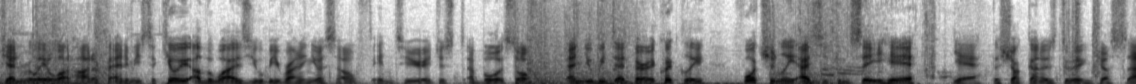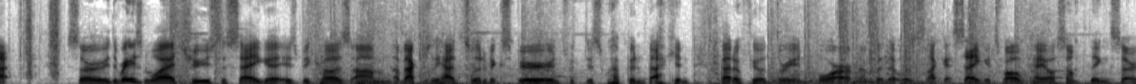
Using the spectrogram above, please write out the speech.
generally a lot harder for enemies to kill you. Otherwise, you'll be running yourself into just a bullet storm and you'll be dead very quickly. Fortunately, as you can see here, yeah, the shotgun is doing just that. So the reason why I choose the Saiga is because um, I've actually had sort of experience with this weapon back in Battlefield 3 and 4. I remember that was like a Saiga 12K or something. So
